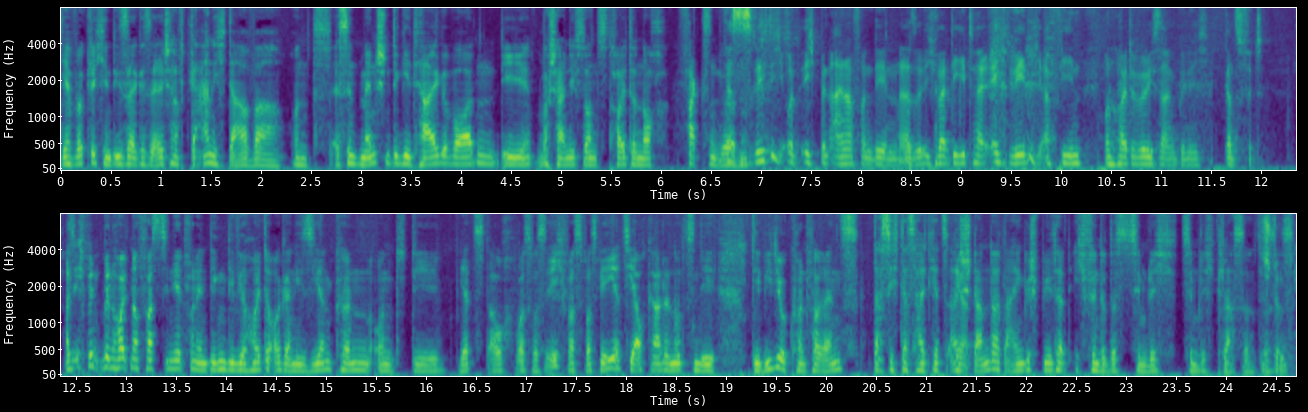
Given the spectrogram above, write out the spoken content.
der wirklich in dieser Gesellschaft gar nicht da war. Und es sind Menschen, die digital geworden, die wahrscheinlich sonst heute noch faxen würden. Das ist richtig und ich bin einer von denen. Also ich war digital echt wenig affin und heute würde ich sagen, bin ich ganz fit. Also ich bin, bin heute noch fasziniert von den Dingen, die wir heute organisieren können und die jetzt auch, was weiß ich, was, was wir jetzt hier auch gerade nutzen, die, die Videokonferenz, dass sich das halt jetzt als ja. Standard eingespielt hat. Ich finde das ziemlich, ziemlich klasse. Das, das stimmt.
